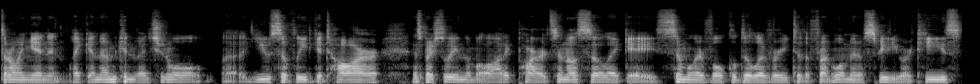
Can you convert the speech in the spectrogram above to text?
throwing in like an unconventional uh, use of lead guitar, especially in the melodic parts, and also like a similar vocal delivery to the front woman of Speedy Ortiz.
